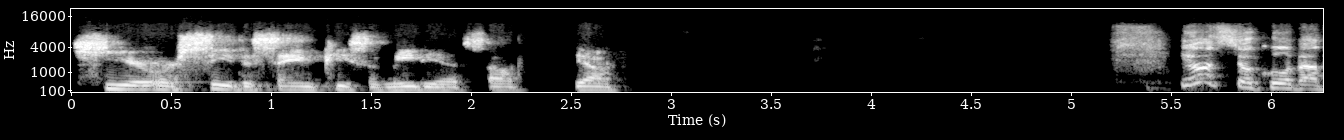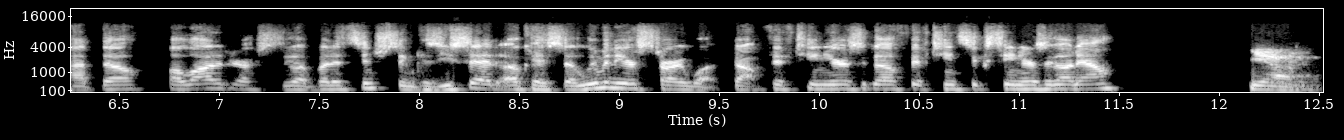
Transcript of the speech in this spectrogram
hear or see the same piece of media. So, yeah. You know what's so cool about that, though? A lot of directions go, but it's interesting because you said, okay, so Lumineers started what, about 15 years ago, 15, 16 years ago now? Yeah.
